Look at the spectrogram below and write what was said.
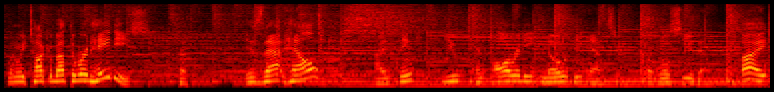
when we talk about the word Hades. is that hell? I think you can already know the answer, but we'll see you then. Bye.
